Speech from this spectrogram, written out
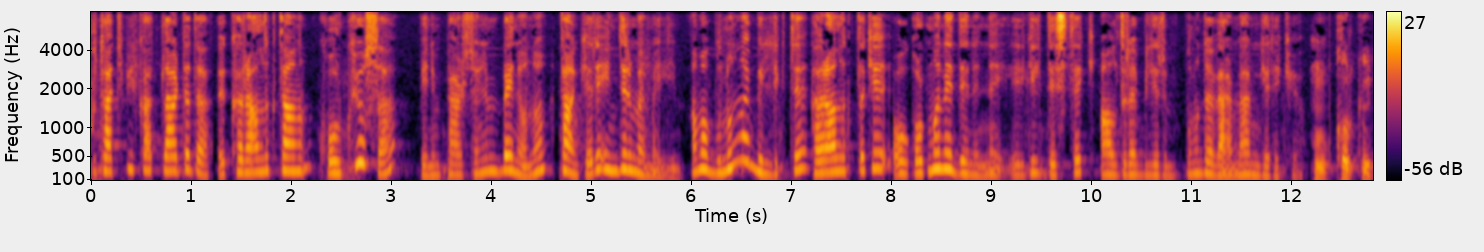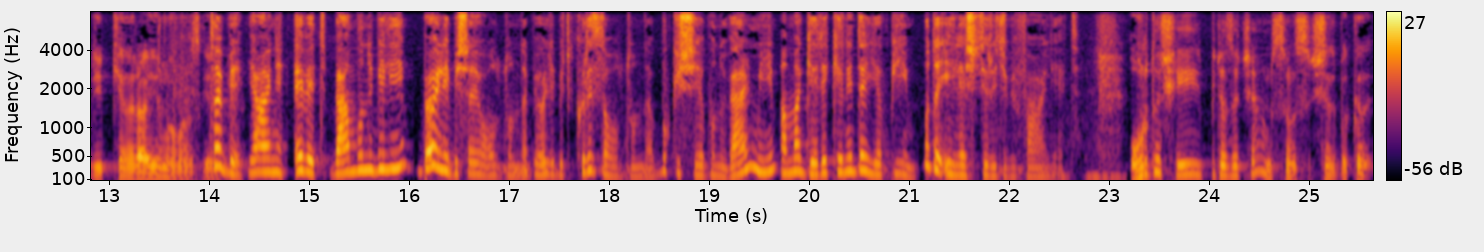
bu tatbikatlarda da e, karanlıktan korkuyorsa benim personelim ben onu tankere indirmemeliyim. Ama bununla birlikte karanlıktaki o korkma nedenine ilgili destek aldırabilirim. Bunu da vermem gerekiyor. Hı, korkuyor deyip kenara ayırmamanız gerekiyor. Tabii yani evet ben bunu bileyim. Böyle bir şey olduğunda, böyle bir kriz olduğunda bu kişiye bunu vermeyeyim ama gerekeni de yapayım. Bu da iyileştirici bir faaliyet. Orada şeyi biraz açar mısınız? Şimdi bakın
